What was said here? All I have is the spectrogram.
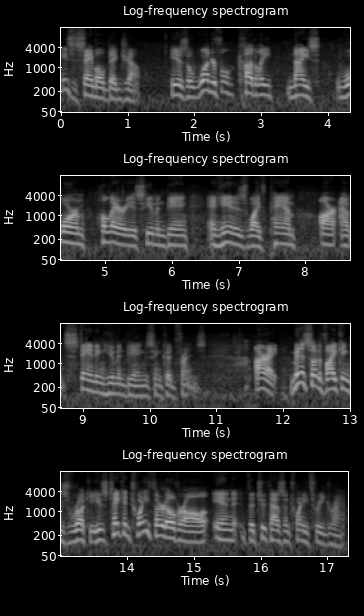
he's the same old Big Joe. He is a wonderful, cuddly, nice, warm, hilarious human being. And he and his wife, Pam, are outstanding human beings and good friends. All right, Minnesota Vikings rookie. He was taken 23rd overall in the 2023 draft.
